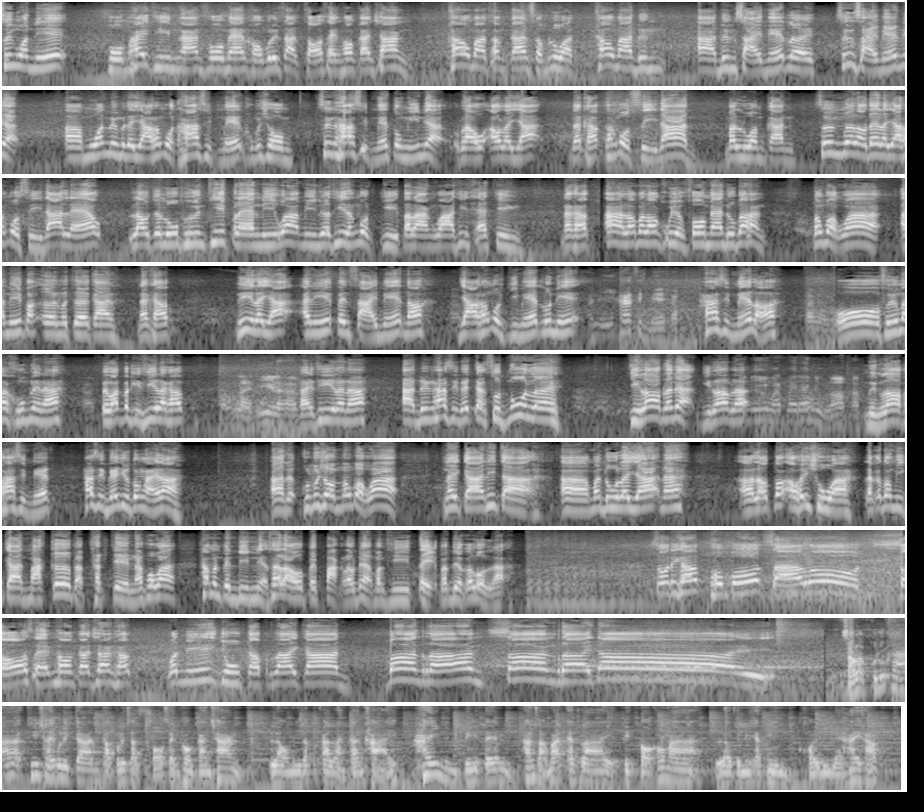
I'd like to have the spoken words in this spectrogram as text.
ซึ่งวันนี้ผมให้ทีมงานโฟร์แมนของบริษัทสอแสงทองการช่าง เข้ามาทำการสำรวจเข้ามาดึงดึงสายเมตรเลย ซึ่งสายเมตรเนี่ยม้วนหนึ่งมันจะยาวทั้งหมด 50 เมตร คุณผู้ชม ซึ่ง 50 เมตรตรงนี้เนี่ยเราเอาระยะนะครับทั้งหมด 4 ด้านมารวมกัน ซึ่งเมื่อเราได้ระยะทั้งหมด 4 ด้านแล้ว เราจะรู้พื้นที่แปลงนี้ว่ามีเนื้อที่ทั้งหมดกี่ตารางวาที่แท้จริงนะครับอ่าเรามาลองคุยกับโฟร์แมนดูบ้าง ต้องบอกว่าอันนี้บังเอิญมาเจอกันนะครับ นี่ระยะอันนี้เป็นสายเมตรเนาะยาวทั้งหมดกี่เมตรรุ่นนี้ อันนี้ 50 เมตรครับ 50 เมตรเหรอ ครับผม โอ้ซื้อมาคุ้มเลยนะ ครับ ไปวัดมากี่ที่แล้วครับ หลายที่แล้วครับ หลายที่แล้วนะ อะดึง 50 เมตรจากสุดนู่นเลย กี่รอบแล้วเนี่ย กี่รอบแล้ว นี่วัดไปได้หนึ่งรอบครับ หนึ่งรอบ 50 เมตร 50 เมตรอยู่ตรงไหนล่ะอ่าเดี๋ยวคุณผู้ชมต้องบอกว่าในการที่จะอ่ามาดูระยะนะอ่า เราต้องเอาให้ชัวร์แล้วก็ต้องมีการมาร์กเกอร์แบบชัดเจนนะ เพราะว่าถ้ามันเป็นดินเนี่ย ถ้าเราไปปักแล้วเนี่ย บางทีเตะแป๊บเดียวก็หล่นละ สวัสดีครับ ผมโบ๊ทสาโรธสอแสงทองการช่างครับ วันนี้อยู่กับรายการ บ้านร้างสร้างรายได้สำหรับคุณลูกค้าที่ใช้บริการกับบริษัทสอแสงทองการช่าง เรามีรับประกันหลังการขายให้ 1 ปีเต็ม ท่านสามารถแอดไลน์ติดต่อเข้ามา เราจะมีแอดมินคอยดูแลให้ครับ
